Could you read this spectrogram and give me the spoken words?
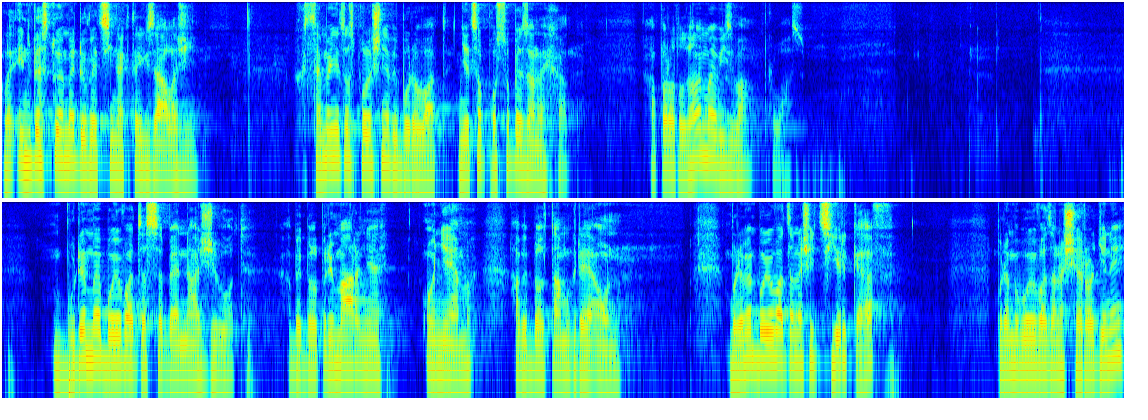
ale investujeme do věcí, na kterých záleží. Chceme něco společně vybudovat, něco po sobě zanechat. A proto tohle je moje výzva pro vás. Budeme bojovat za sebe náš život, aby byl primárně o něm, aby byl tam, kde je on. Budeme bojovat za naši církev, budeme bojovat za naše rodiny,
